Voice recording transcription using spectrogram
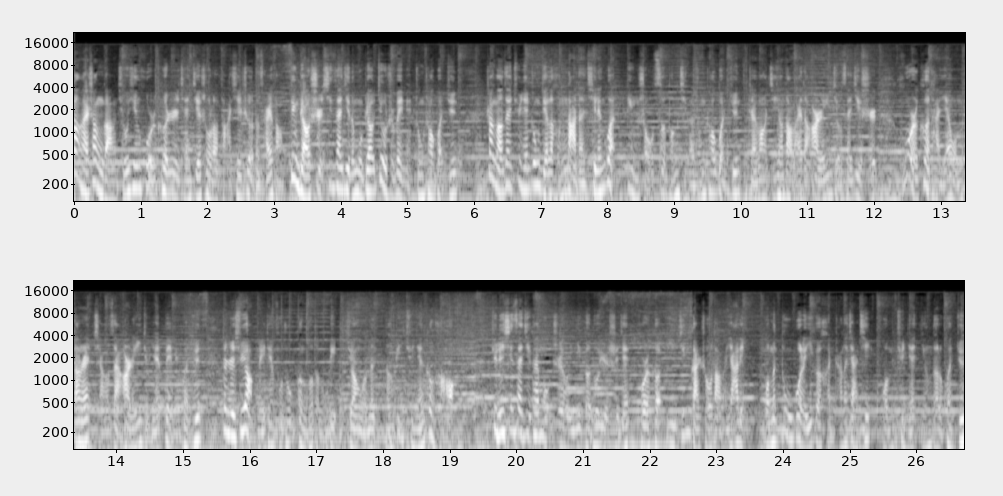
上海上港球星胡尔克日前接受了法新社的采访，并表示新赛季的目标就是卫冕中超冠军。上港在去年终结了恒大的七连冠，并首次捧起了中超冠军。展望即将到来的2019赛季时，胡尔克坦言：“我们当然想要在2019年卫冕冠军，但是需要每天付出更多的努力，希望我们能比去年更好。”距离新赛季开幕只有一个多月时间，胡尔克已经感受到了压力。我们度过了一个很长的假期，我们去年赢得了冠军。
